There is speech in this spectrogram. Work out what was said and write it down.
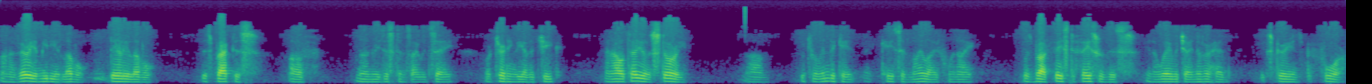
on a very immediate level, daily level, this practice of non-resistance, I would say, or turning the other cheek. And I will tell you a story um, which will indicate a case in my life when I was brought face to face with this in a way which I never had experienced before.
